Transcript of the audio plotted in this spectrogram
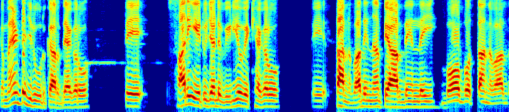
ਕਮੈਂਟ ਜਰੂਰ ਕਰ ਦਿਆ ਕਰੋ ਤੇ ਸਾਰੀ A to Z ਵੀਡੀਓ ਵੇਖਿਆ ਕਰੋ ਤੇ ਧੰਨਵਾਦ ਇੰਨਾ ਪਿਆਰ ਦੇਣ ਲਈ ਬਹੁਤ ਬਹੁਤ ਧੰਨਵਾਦ।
